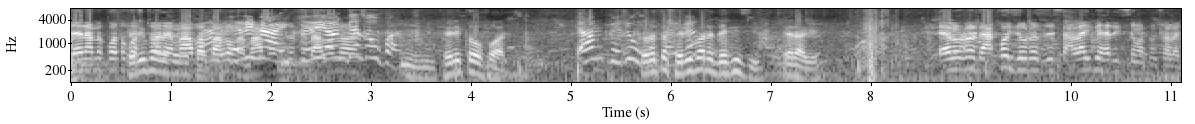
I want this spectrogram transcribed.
দেন আমি কত কষ্ট করে মা বাপ ভালো না ফেরি মা বাপ যদি ফেরি না হুম, ফেরি তো ফেরি তোরা তো ফেরি পরে দেখেছি এর আগে। এর ওটা ডাকই যে ওটা যে চালাইবে হার ইচ্ছে মতন চালাই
